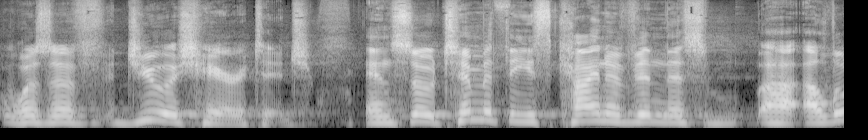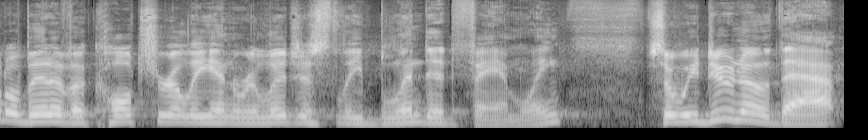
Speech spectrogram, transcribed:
was of Jewish heritage. And so Timothy's kind of in this, uh, a little bit of a culturally and religiously blended family. So we do know that.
